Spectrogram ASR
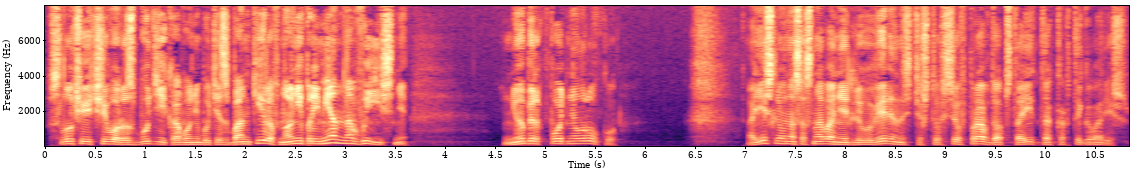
В случае чего разбуди кого-нибудь из банкиров, но непременно выясни. Нюберг поднял руку. А есть ли у нас основания для уверенности, что все вправду обстоит так, как ты говоришь?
